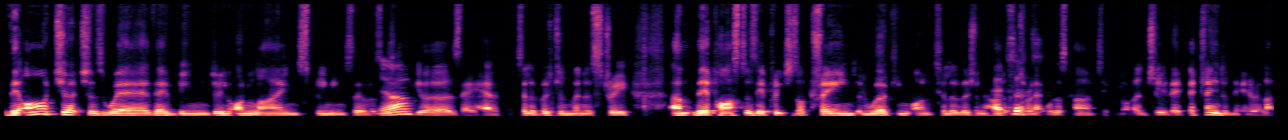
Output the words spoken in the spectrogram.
there are churches where they've been doing online streaming services yeah. for years. They have a television ministry. Um, their pastors, their preachers are trained and working on television, how That's to interact it. with this kind of technology. They, are trained in the area, like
